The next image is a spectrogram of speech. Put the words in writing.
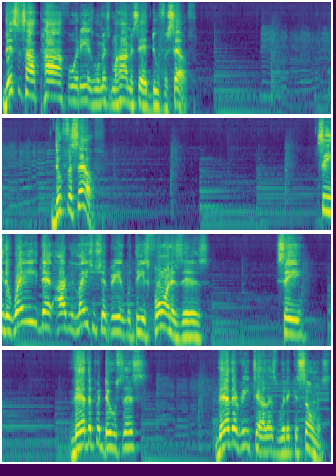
This is how powerful it is when Mr. Muhammad said, "Do for self." Do for self. See, the way that our relationship is with these foreigners is, see, they're the producers, they're the retailers, we're the consumers.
